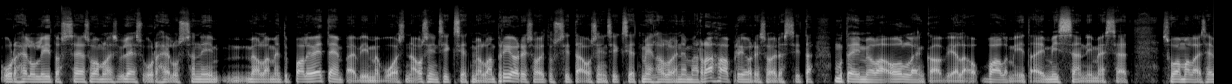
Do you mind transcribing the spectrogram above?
Urheiluliitossa ja suomalaisessa yleisurheilussa niin me ollaan menty paljon eteenpäin viime vuosina, osin siksi, että me ollaan priorisoitu sitä, osin siksi, että meillä on ollut enemmän rahaa priorisoida sitä, mutta ei me olla ollenkaan vielä valmiita, ei missään nimessä, että suomalaisen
